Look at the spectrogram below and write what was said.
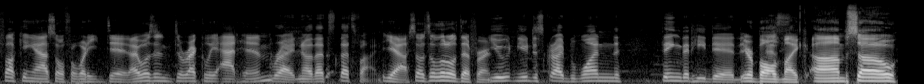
fucking asshole for what he did. I wasn't directly at him. Right. No, that's that's fine. Yeah, so it's a little different. You you described one thing that he did. You're bald, as- Mike. Um, so,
